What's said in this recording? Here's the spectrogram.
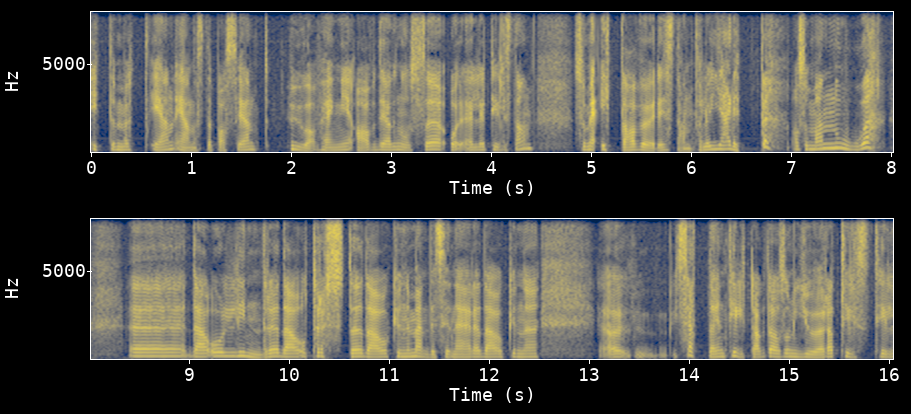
ikke møtt en eneste pasient, uavhengig av diagnose og, eller tilstand, som jeg ikke har vært i stand til å hjelpe. Altså med noe. Uh, det å lindre, det er å trøste, det er å kunne medisinere, det er å kunne eh, sette inn tiltak da, som gjør at til, til,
